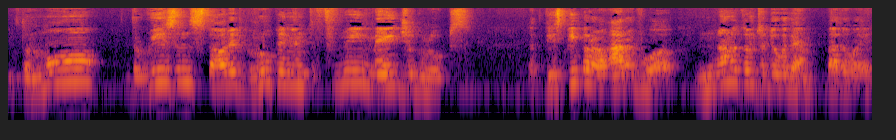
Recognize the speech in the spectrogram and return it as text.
the more the reasons started grouping into three major groups. That these people are out of work, none of them to do with them, by the way.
